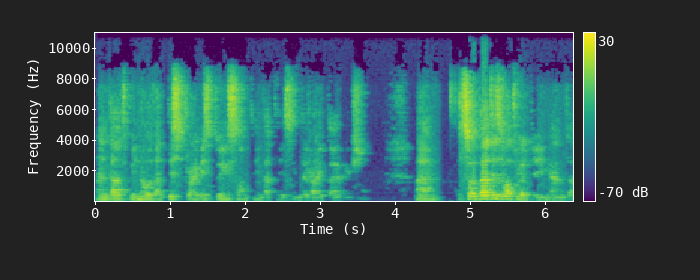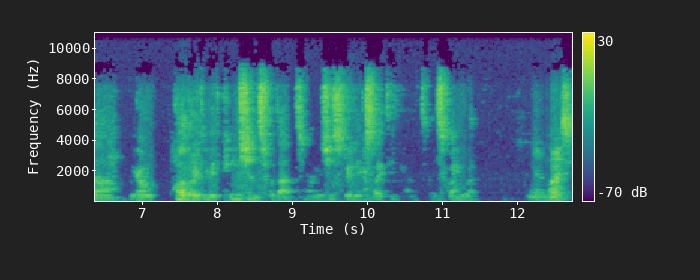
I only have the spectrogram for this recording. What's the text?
And that we know that this drug is doing something that is in the right direction. Um, so that is what we are doing, and uh, we are collaborating with clinicians for that, uh, which is really exciting and it's going well. Yeah, nice.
